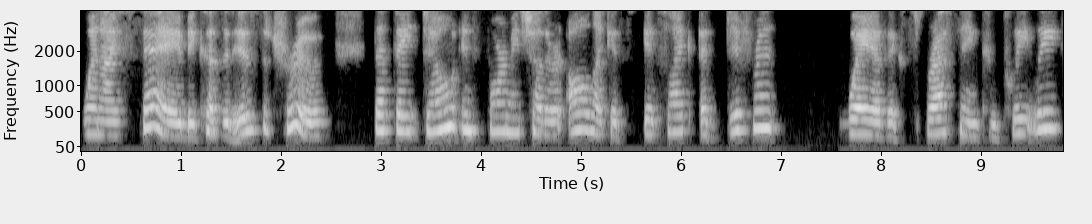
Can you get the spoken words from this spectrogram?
when I say, because it is the truth, that they don't inform each other at all. Like it's, it's like a different way of expressing completely.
